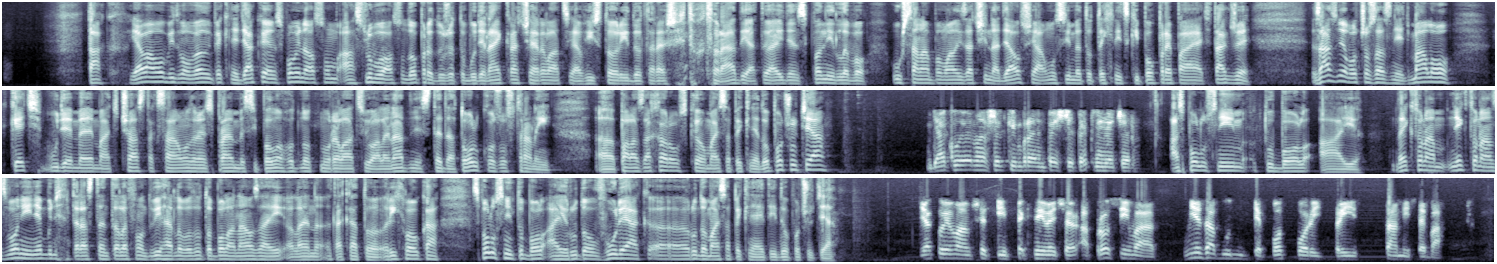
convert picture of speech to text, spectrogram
Tak, ja vám obidvom veľmi pekne ďakujem. Spomínal som a sluboval som dopredu, že to bude najkračšia relácia v histórii doterajšej tohto rády a to ja idem splniť, lebo už sa nám pomaly začína ďalšia a musíme to technicky poprepájať. Takže zaznelo, čo zaznieť malo. Keď budeme mať čas, tak samozrejme spravíme si plnohodnotnú reláciu, ale na dnes teda toľko zo strany uh, Pala Zacharovského. Maj sa pekne do počutia. Ďakujem a všetkým prajem pešte pekný večer. A spolu s ním tu bol aj Niekto nám, niekto nám zvoní, nebudem teraz ten telefon dvíhať, lebo toto bola naozaj len takáto rýchlovka. Spolu s ním tu bol aj Rudolf Huliak. E, Rudo, maj sa pekne aj ty do počutia. Ďakujem vám všetkým pekný večer a prosím vás, nezabudnite podporiť prísť sami seba.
